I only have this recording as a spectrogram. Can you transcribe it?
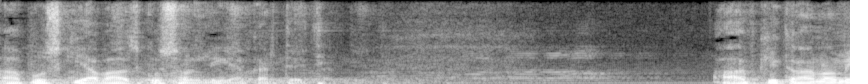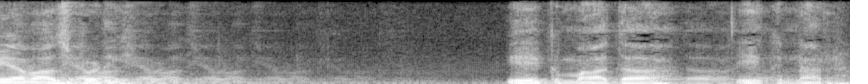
आप उसकी आवाज़ को सुन लिया करते थे। आपके कानों में आवाज़ पड़ी। एक मादा, एक नर।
